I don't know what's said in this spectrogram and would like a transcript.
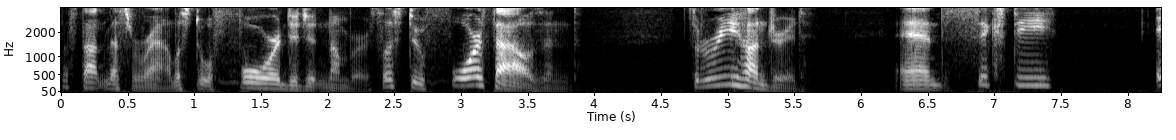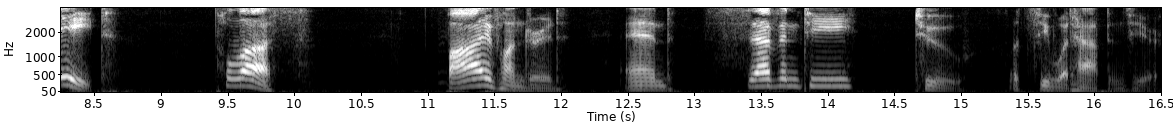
Let's not mess around. Let's do a four digit number. So let's do 4,368 plus 572. Let's see what happens here.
